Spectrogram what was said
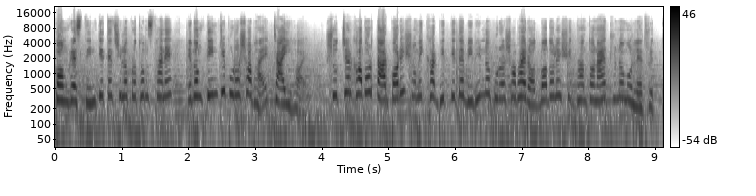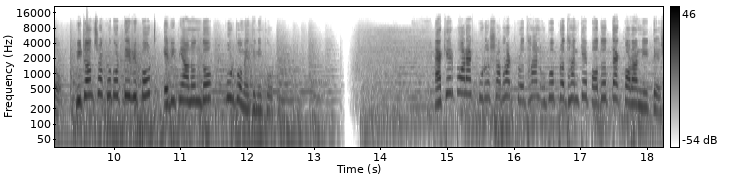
কংগ্রেস তিনটিতে ছিল প্রথম স্থানে এবং তিনটি পুরসভায় টাই হয়। সূত্রের খবর, তারপরই সমীক্ষার ভিত্তিতে বিভিন্ন পুরসভায় রদবদলের সিদ্ধান্ত নেয় তৃণমূল নেতৃত্ব। বিটন চক্রবর্তীর রিপোর্ট, এবিপি আনন্দ, পূর্ব মেদিনীপুর। একের পর এক পুরসভার প্রধান উপপ্রধানকে পদত্যাগ করার নির্দেশ।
